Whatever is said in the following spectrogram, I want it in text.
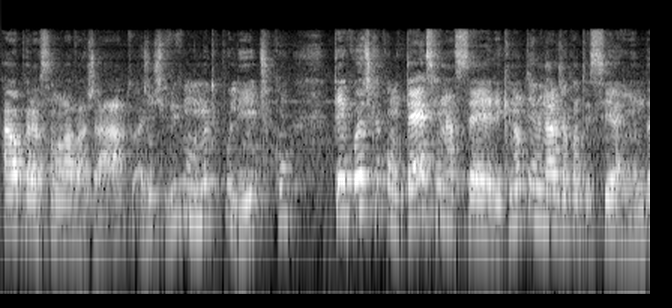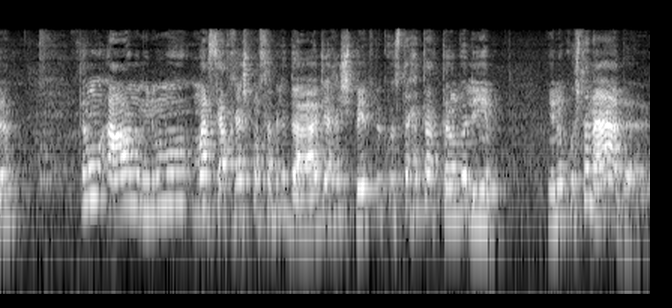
a Operação Lava Jato, a gente vive um momento político, tem coisas que acontecem na série que não terminaram de acontecer ainda. Então há, no mínimo, uma certa responsabilidade a respeito do que você está retratando ali. E não custa nada.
